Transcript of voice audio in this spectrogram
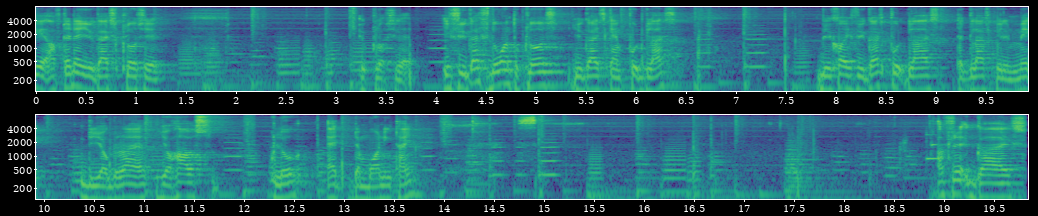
okay after that you guys close it you close it if you guys don't want to close you guys can put glass. Because if you guys put glass the glass will make the, your your house glow at the morning time. After that guys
